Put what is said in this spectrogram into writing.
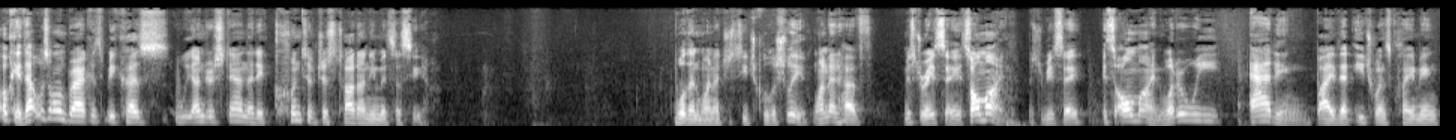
Okay, that was all in brackets because we understand that it couldn't have just taught on imitzasiyah. Well, then why not just teach Kula Shli? Why not have Mr. A say, it's all mine? Mr. B say, it's all mine. What are we adding by that each one's claiming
